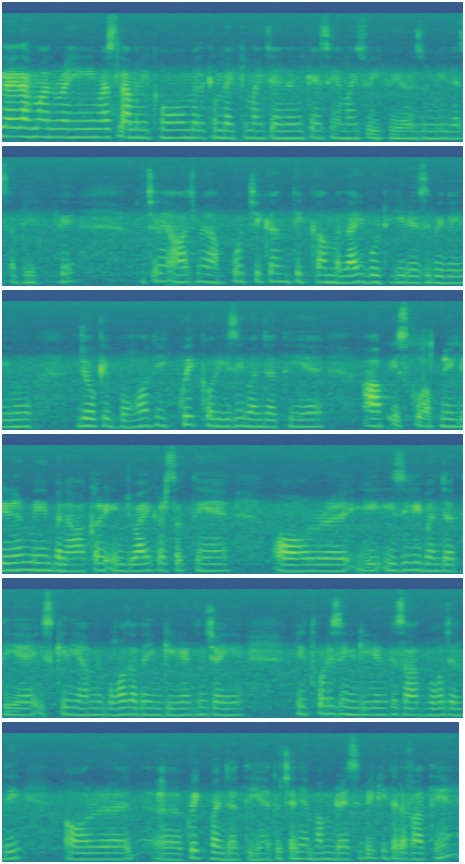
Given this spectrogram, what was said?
अस्सलाम वालेकुम welcome back to my channel. कैसे हैं माय स्वीट व्यूअर्स? उम्मीद है सब ठीक होंगे। तो चलें, आज मैं आपको चिकन टिक्का मलाई बोटी की रेसिपी दे रही हूँ, जो कि बहुत ही क्विक और इजी बन जाती है। आप इसको अपने डिनर में बनाकर इंजॉय कर सकते हैं और ये इजीली बन जाती है। इसके लिए हमें बहुत ज़्यादा इंग्रेडिएंट्स नहीं चाहिए। ये थोड़े से इंग्रेडिएंट के साथ बहुत जल्दी और क्विक बन जाती है। तो चलिए अब हम रेसिपी की तरफ़ आते हैं।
